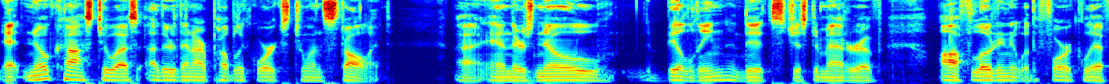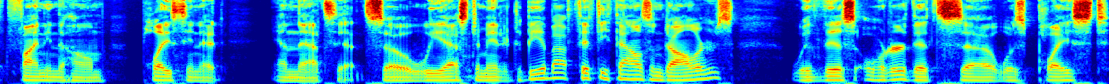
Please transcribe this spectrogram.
at no cost to us other than our public works to install it. Uh, and there's no building; it's just a matter of offloading it with a forklift, finding the home, placing it, and that's it. So we estimate it to be about fifty thousand dollars with this order that's uh, was placed,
